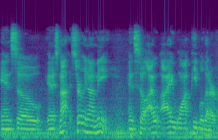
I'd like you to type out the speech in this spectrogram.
and so and it's not it's certainly not me. And so i i want people that are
